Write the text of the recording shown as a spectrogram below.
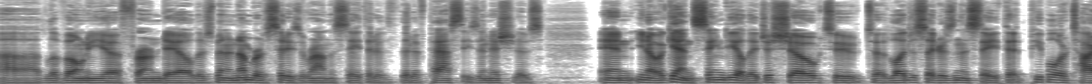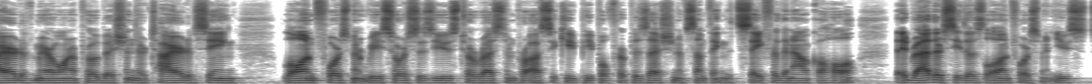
uh, Livonia, Ferndale. There's been a number of cities around the state that have that have passed these initiatives. And you know, again, same deal. They just show to to legislators in the state that people are tired of marijuana prohibition. They're tired of seeing law enforcement resources used to arrest and prosecute people for possession of something that's safer than alcohol. They'd rather see those law enforcement use,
